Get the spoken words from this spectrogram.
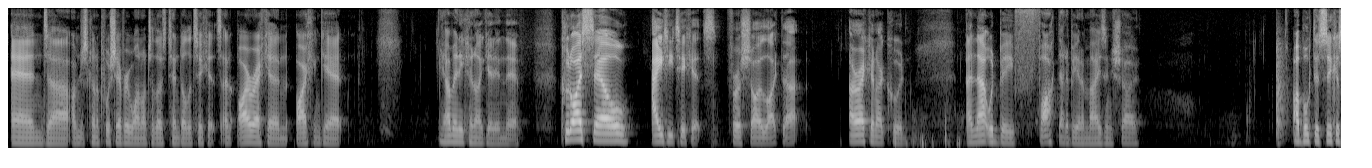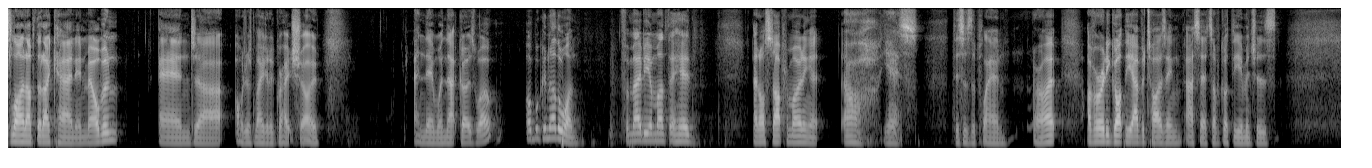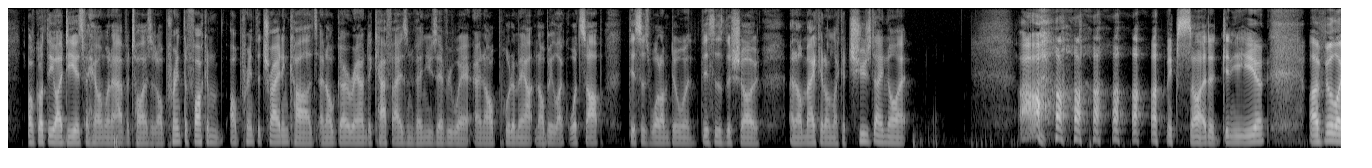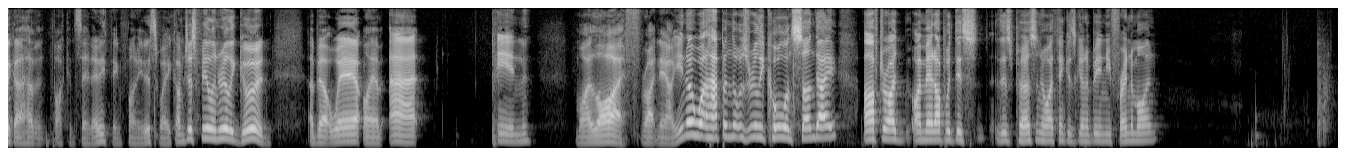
And uh, I'm just going to push everyone onto those $10 tickets. And I reckon I can get how many can I get in there? Could I sell 80 tickets? for a show like that. I reckon I could. And that would be fuck, that'd be an amazing show. I booked the sickest lineup that I can in Melbourne and uh, I'll just make it a great show. And then when that goes well, I'll book another one for maybe a month ahead and I'll start promoting it. Oh, yes. This is the plan. All right. I've already got the advertising assets, I've got the images. I've got the ideas for how I'm going to advertise it. I'll print the fucking, I'll print the trading cards and I'll go around to cafes and venues everywhere and I'll put them out and I'll be like, what's up? This is what I'm doing. This is the show. And I'll make it on like a Tuesday night. Oh, I'm excited. Can you hear? I feel like I haven't fucking said anything funny this week. I'm just feeling really good about where I am at in my life right now. You know what happened that was really cool on Sunday after I I met up with this this person who I think is going to be a new friend of mine.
